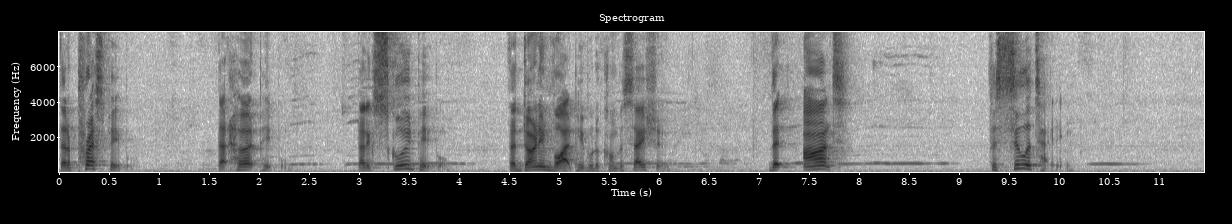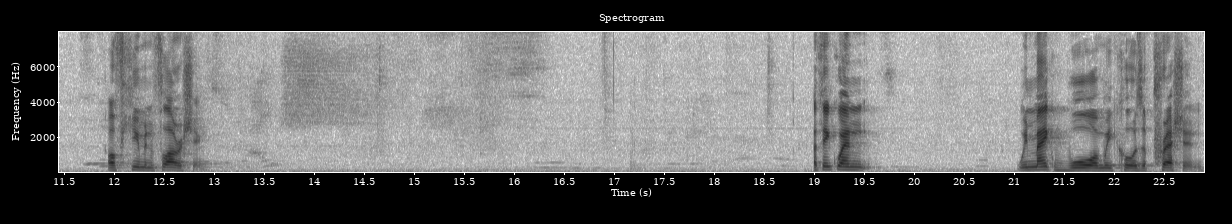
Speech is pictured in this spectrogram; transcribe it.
that oppress people, that hurt people, that exclude people, that don't invite people to conversation, that aren't facilitating of human flourishing. I think when we make war and we cause oppression,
